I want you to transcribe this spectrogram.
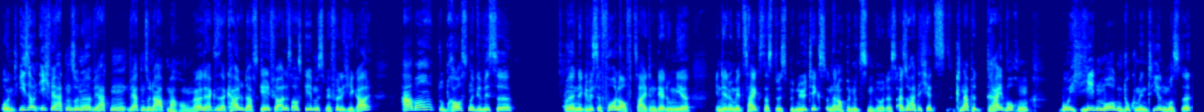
Und Isa und ich, wir hatten so eine, wir hatten, wir hatten so eine Abmachung. Ne? Der hat gesagt, Karl, du darfst Geld für alles ausgeben, ist mir völlig egal. Aber du brauchst eine gewisse, äh, eine gewisse Vorlaufzeit, in der du mir, in der du mir zeigst, dass du es benötigst und dann auch benutzen würdest. Also hatte ich jetzt knappe drei Wochen, wo ich jeden Morgen dokumentieren musste,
